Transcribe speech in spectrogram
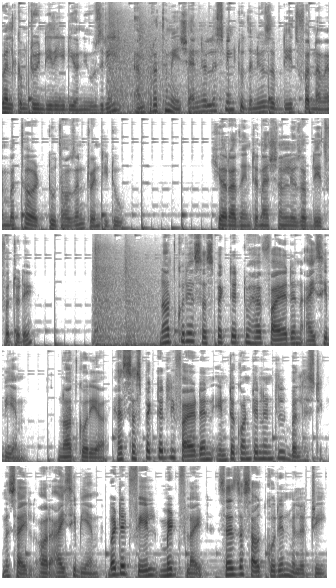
Welcome to Indie Radio Newsreel. I'm Prathamesh and you're listening to the news updates for November 3rd, 2022. Here are the international news updates for today. North Korea suspected to have fired an ICBM. North Korea has suspectedly fired an intercontinental ballistic missile or ICBM, but it failed mid-flight, says the South Korean military.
